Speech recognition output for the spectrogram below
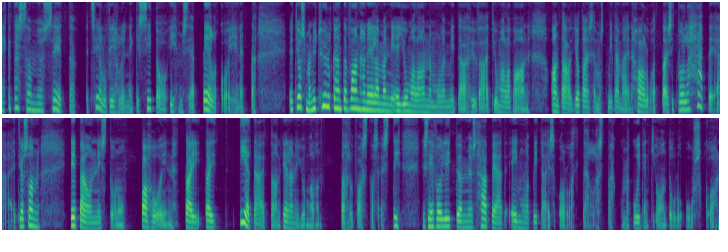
Ehkä tässä on myös se, että, että sieluvihollinenkin sitoo ihmisiä pelkoihin, että, että jos mä nyt hylkään tämän vanhan elämän, niin ei Jumala anna mulle mitään hyvää, että Jumala vaan antaa jotain semmoista, mitä mä en halua. Tai sitten voi olla häpeää, että jos on epäonnistunut pahoin tai, tai tietää, että on elänyt Jumalan tahdon vastaisesti, niin siihen voi liittyä myös häpeä, että ei mulla pitäisi olla tällaista, kun mä kuitenkin oon tullut uskoon.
